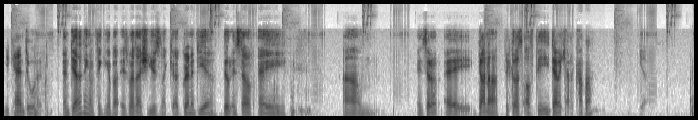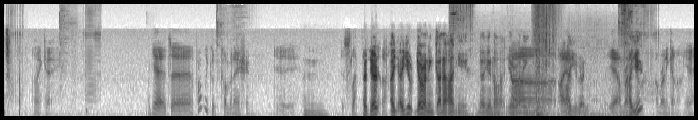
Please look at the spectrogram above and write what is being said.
you can do it. And the other thing I'm thinking about is whether I should use like a grenadier build instead of a um instead of a gunner because of the damage out of cover. Yeah. Okay. Yeah, it's a probably good combination to to slap that But you're together. are, are you you're running gunner, aren't you? No, you're not. You're running. Uh, I am. Are you running? Yeah, I'm running Are running. you? Gunner. I'm running gunner. Yeah,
